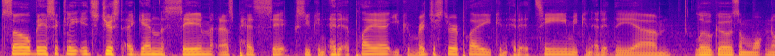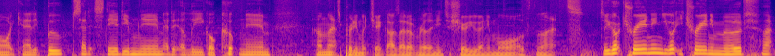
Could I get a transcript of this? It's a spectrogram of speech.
So basically, it's just, again, the same as PES 6. You can edit a player, you can register a player, you can edit a team, you can edit the... Um, logos and whatnot. You can edit boots, edit stadium name, edit a league or cup name, and that's pretty much it guys i don't really need to show you any more of that so you got training you got your training mode that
